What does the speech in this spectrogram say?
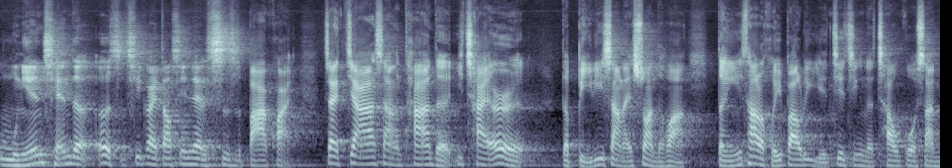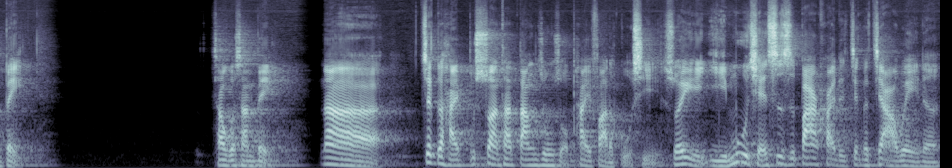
五年前的二十七块到现在的四十八块，再加上它的一拆二的比例上来算的话，等于它的回报率也接近了超过三倍，超过三倍。那这个还不算它当中所派发的股息，所以以目前四十八块的这个价位呢，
